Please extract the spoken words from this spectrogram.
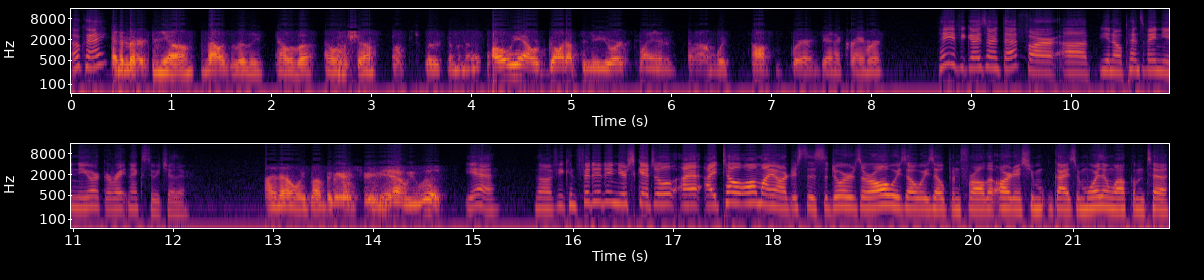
Okay. and American Young, and that was a really hell of a hell of a show. Thompson Square coming up. Oh yeah, we're going up to New York playing um, with Thompson Square and Jana Kramer. Hey, if you guys aren't that far, uh, you know, Pennsylvania and New York are right next to each other. I know we'd love to come see you. we would. Yeah. No, if you can fit it in your schedule, I, I tell all my artists this: the doors are always, always open for all the artists. You guys are more than welcome to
